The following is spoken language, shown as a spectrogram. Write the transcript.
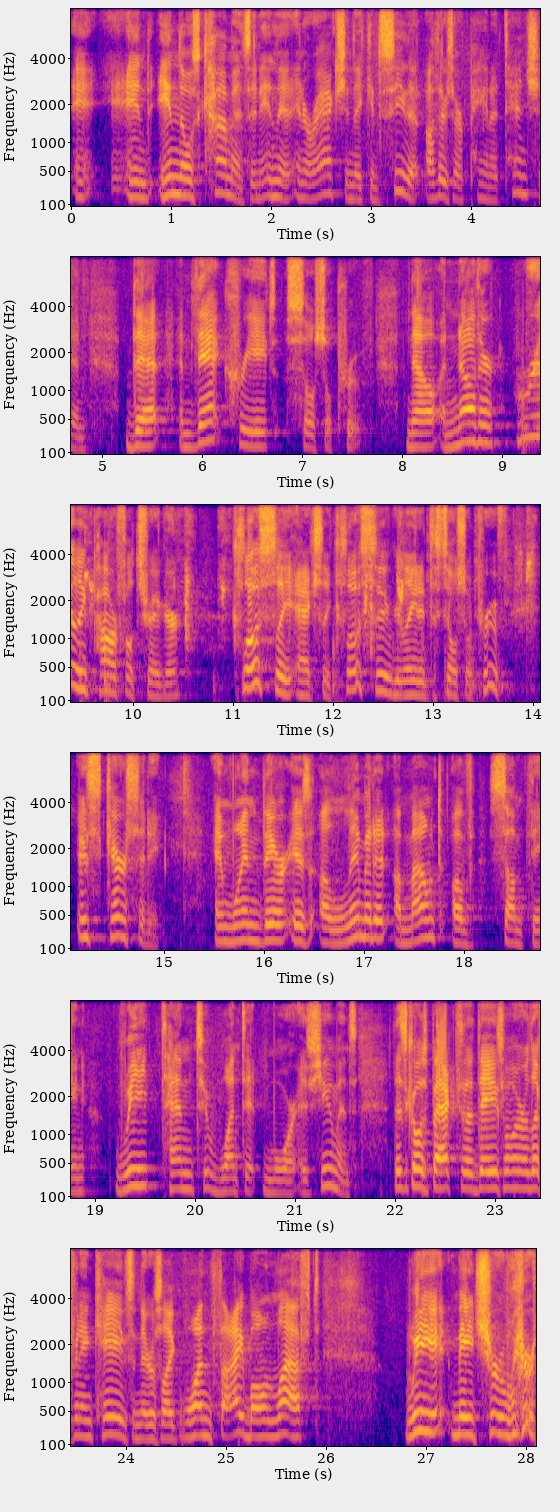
and in those comments and in the interaction, they can see that others are paying attention, that, and that creates social proof. Now, another really powerful trigger, closely, actually, closely related to social proof, is scarcity. And when there is a limited amount of something, we tend to want it more as humans. This goes back to the days when we were living in caves and there was like one thigh bone left. We made sure we were,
